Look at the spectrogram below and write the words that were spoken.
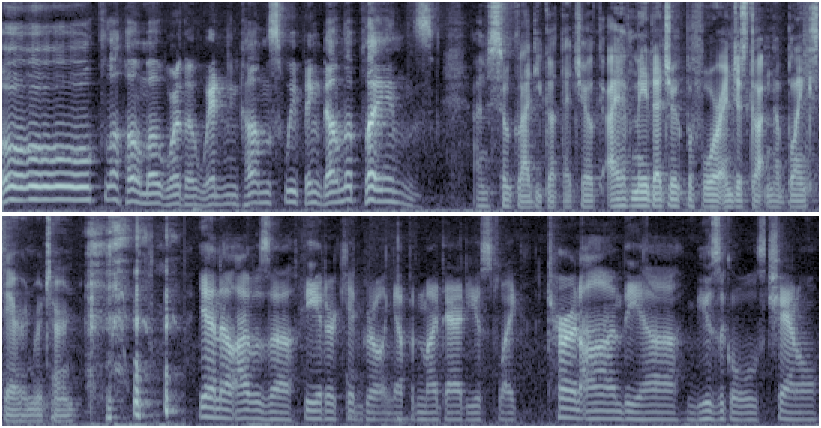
Oklahoma where the wind comes sweeping down the plains. I'm so glad you got that joke. I have made that joke before and just gotten a blank stare in return. Yeah, no, I was a theater kid growing up, and my dad used to like turn on the uh, musicals channel,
